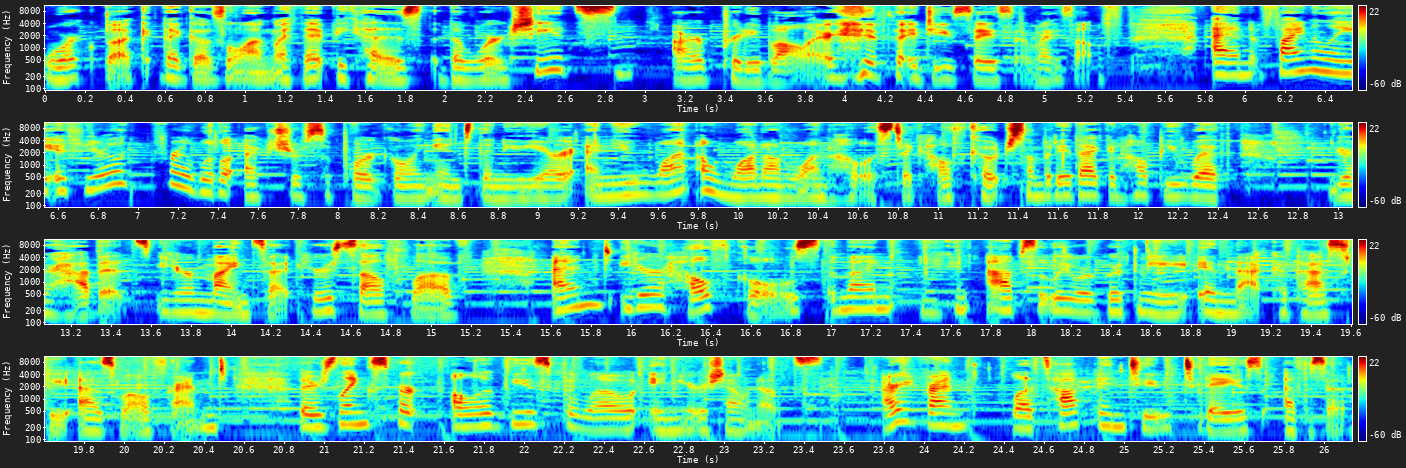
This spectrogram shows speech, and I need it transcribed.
workbook that goes along with it because the worksheets are pretty baller, if I do say so myself. And finally, if you're looking for a little extra support going into the new year and you want a one on one holistic health coach, somebody that can help you with your habits, your mindset, your self love, and your health goals, then you can absolutely work with me in that capacity as well, friend. There's links for all of these below in your show notes. All right, friend, let's hop into today's episode.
